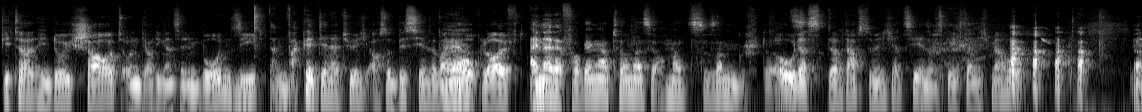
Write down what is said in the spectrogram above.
Gitter hindurchschaut und auch die ganze Zeit den Boden sieht. Dann wackelt der natürlich auch so ein bisschen, wenn man Ja. da hochläuft. einer der Vorgängertürme ist ja auch mal zusammengestürzt. Oh, das darfst du mir nicht erzählen, sonst gehe ich da nicht mehr hoch. Äh,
